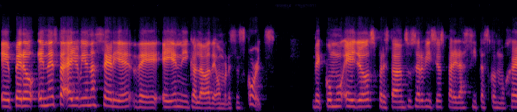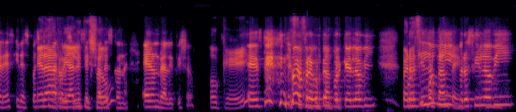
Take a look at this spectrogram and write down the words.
Eh, pero en esta, había una serie de A&E que hablaba de hombres escorts de cómo ellos prestaban sus servicios para ir a citas con mujeres y después era reality show con, era un reality show. Ok. Este, no me pregunten por qué lo vi. Pero es lo vi pero sí lo vi.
